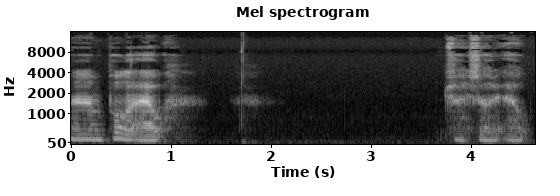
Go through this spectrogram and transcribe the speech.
Um, pull it out. Try and sort it out.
